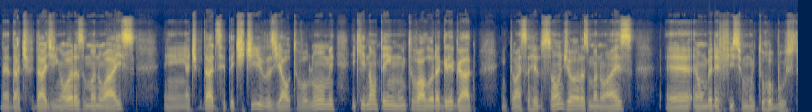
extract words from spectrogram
né, da atividade em horas manuais, em atividades repetitivas de alto volume e que não tem muito valor agregado. Então, essa redução de horas manuais é, é, um benefício muito robusto.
